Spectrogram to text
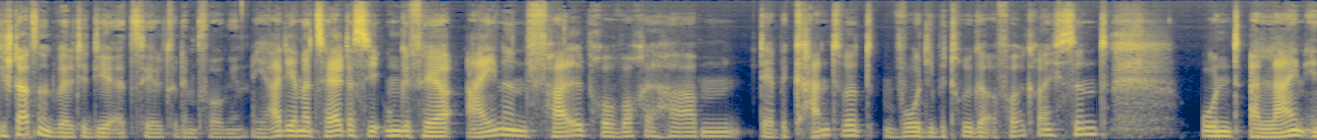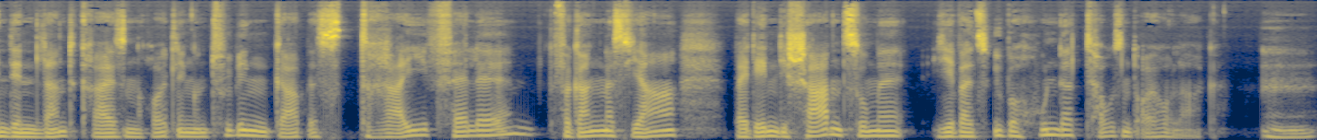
die Staatsanwälte dir erzählt zu dem Vorgehen? Ja, die haben erzählt, dass sie ungefähr einen Fall pro Woche haben, der bekannt wird, wo die Betrüger erfolgreich sind. Und allein in den Landkreisen Reutlingen und Tübingen gab es drei Fälle vergangenes Jahr, bei denen die Schadenssumme jeweils über 100.000 Euro lag. Mhm.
